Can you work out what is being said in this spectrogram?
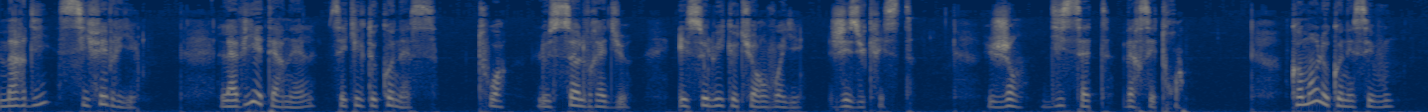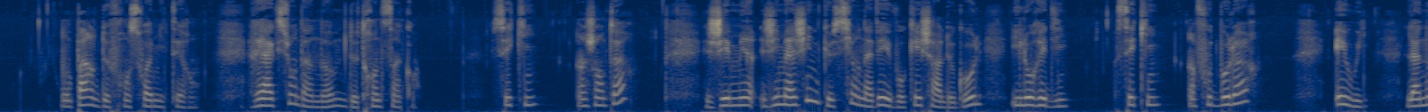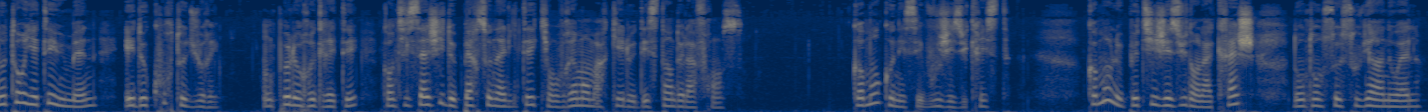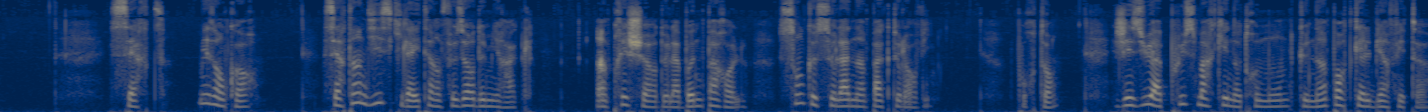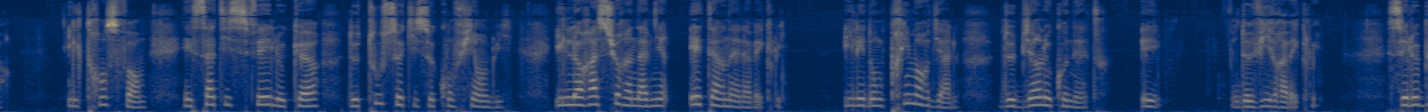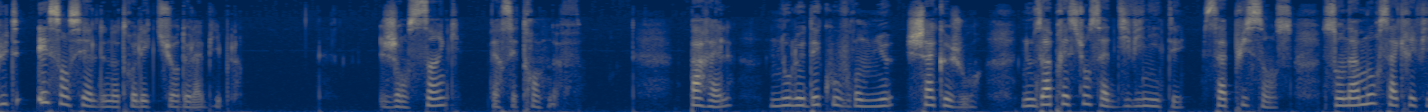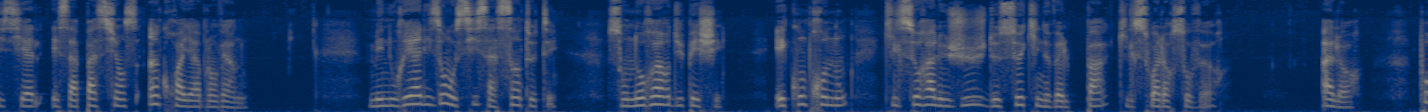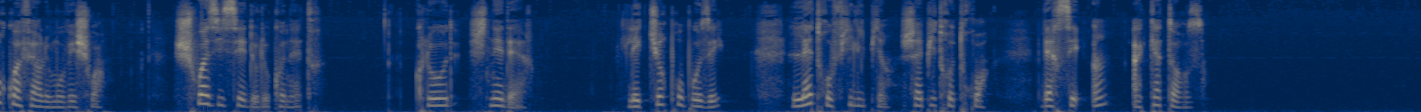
Mardi 6 février. La vie éternelle, c'est qu'ils te connaissent, toi, le seul vrai Dieu, et celui que tu as envoyé, Jésus-Christ. Jean 17, verset 3. Comment le connaissez-vous? On parle de François Mitterrand. Réaction d'un homme de 35 ans. C'est qui? Un chanteur? J'imagine que si on avait évoqué Charles de Gaulle, il aurait dit C'est qui? Un footballeur? Eh oui, la notoriété humaine est de courte durée. On peut le regretter quand il s'agit de personnalités qui ont vraiment marqué le destin de la France. Comment connaissez-vous Jésus-Christ? Comment le petit Jésus dans la crèche dont on se souvient à Noël? Certes, mais encore. Certains disent qu'il a été un faiseur de miracles, un prêcheur de la bonne parole, sans que cela n'impacte leur vie. Pourtant, Jésus a plus marqué notre monde que n'importe quel bienfaiteur. Il transforme et satisfait le cœur de tous ceux qui se confient en lui. Il leur assure un avenir éternel avec lui. Il est donc primordial de bien le connaître et de vivre avec lui. C'est le but essentiel de notre lecture de la Bible. Jean 5, verset 39. Par elle, nous le découvrons mieux chaque jour. Nous apprécions sa divinité, sa puissance, son amour sacrificiel et sa patience incroyable envers nous. Mais nous réalisons aussi sa sainteté, son horreur du péché, et comprenons qu'il sera le juge de ceux qui ne veulent pas qu'il soit leur sauveur. Alors, pourquoi faire le mauvais choix? Choisissez de le connaître. Claude Schneider. Lecture proposée. Lettre aux Philippiens, chapitre 3, versets 1 à 14.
